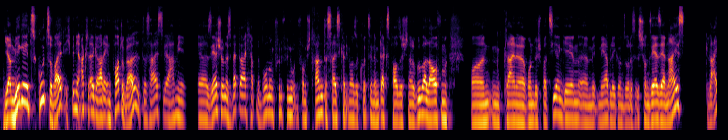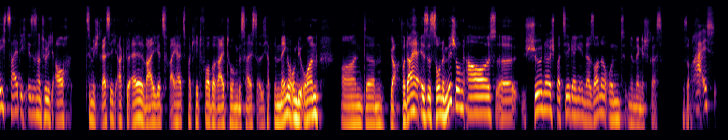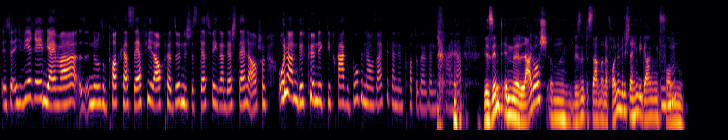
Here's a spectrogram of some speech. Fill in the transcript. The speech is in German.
Ja, mir geht's gut soweit. Ich bin ja aktuell gerade in Portugal. Das heißt, wir haben hier sehr schönes Wetter. Ich habe eine Wohnung fünf Minuten vom Strand. Das heißt, ich kann immer so kurz in der Mittagspause schnell rüberlaufen und eine kleine Runde spazieren gehen äh, mit Meerblick und so. Das ist schon sehr, sehr nice. Gleichzeitig ist es natürlich auch ziemlich stressig aktuell, weil jetzt Freiheitspaketvorbereitung. Das heißt, also ich habe eine Menge um die Ohren und ähm, ja, von daher ist es so eine Mischung aus äh, schöne Spaziergänge in der Sonne und eine Menge Stress. So. Ja, ich, ich, ich, wir reden ja immer in unserem Podcast sehr viel auch Persönliches, deswegen an der Stelle auch schon unangekündigt die Frage, wo genau seid ihr dann in Portugal, wenn ich fragen darf? wir sind in Lagos. Ähm, wir sind da mit meiner Freundin bin ich da hingegangen vom mhm.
